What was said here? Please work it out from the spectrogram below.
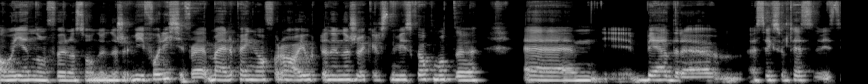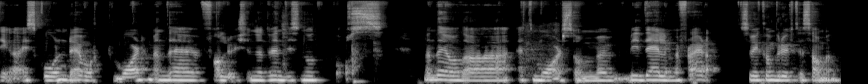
av å gjennomføre en sånn undersøkelse. Vi får ikke flere, mer penger for å ha gjort den undersøkelsen. Vi skal på en måte eh, bedre seksualitetsundervisninga i skolen, det er vårt mål. Men det faller jo ikke nødvendigvis noe på oss. Men det er jo da et mål som vi deler med flere, da, så vi kan bruke det sammen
